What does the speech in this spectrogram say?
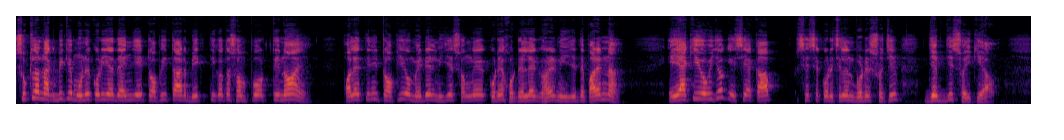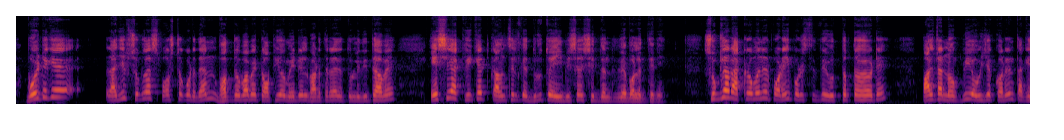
শুক্লা নাকবিকে মনে করিয়ে দেন যে, ট্রফি তার ব্যক্তিগত সম্পত্তি নয়, ফলে তিনি ট্রফি ও মেডেল নিজের সঙ্গে করে হোটেলের ঘরে নিয়ে যেতে পারেন না। এই একই অভিযোগ এশিয়া কাপ শেষে করেছিলেন বোর্ডের সচিব দেবজিৎ শইকিয়াও। বৈঠকে রাজীব শুক্লা স্পষ্ট করে দেন, ভদ্রভাবে ট্রফি ও মেডেল ভারতের হাতে তুলে দিতে হবে। এশিয়া ক্রিকেট কাউন্সিলকে দ্রুত এই বিষয়ে সিদ্ধান্ত দিতে বলেন তিনি। শুক্লার আক্রমণের পরেই পরিস্থিতি উত্তপ্ত হয়ে ওঠে। পাল্টা নকবি অভিযোগ করেন, তাকে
